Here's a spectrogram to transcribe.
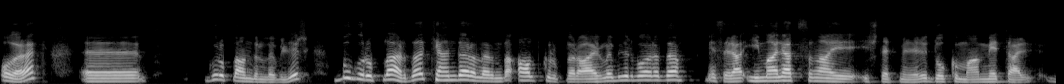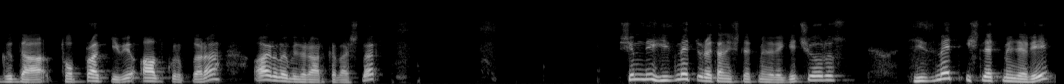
olarak e, gruplandırılabilir. Bu gruplar da kendi aralarında alt gruplara ayrılabilir bu arada. Mesela imalat sanayi işletmeleri, dokuma, metal, gıda, toprak gibi alt gruplara ayrılabilir arkadaşlar. Şimdi hizmet üreten işletmelere geçiyoruz. Hizmet işletmeleri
